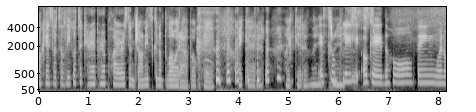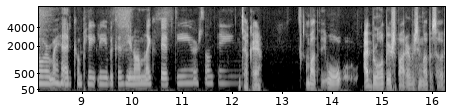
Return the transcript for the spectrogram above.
Okay, so it's illegal to carry a pair of pliers, and Johnny's gonna blow it up. Okay, I get it. I get it. It's completely okay. The whole thing went over my head completely because you know I'm like 50 or something. it's okay. I'm about well, I blow up your spot every single episode.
